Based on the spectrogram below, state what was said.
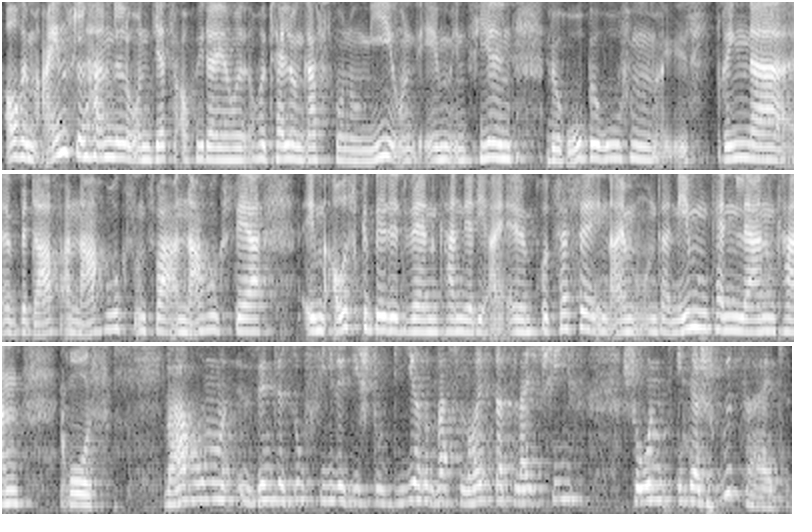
auch im Einzelhandel und jetzt auch wieder in Hotel und Gastronomie und eben in vielen Büroberufen ist dringender Bedarf an Nachwuchs und zwar an Nachwuchs, der eben ausgebildet werden kann, der die äh, Prozesse in einem Unternehmen kennenlernen kann, groß. Warum sind es so viele, die studieren? Was läuft da vielleicht schief schon in der Schulzeit?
